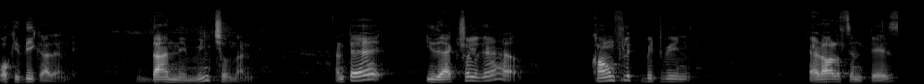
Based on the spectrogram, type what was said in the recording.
ఒక ఇది కాదండి. దాన్ని మించి ఉందండి. అంటే ఇది యాక్చువల్గా conflict between adolescent age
